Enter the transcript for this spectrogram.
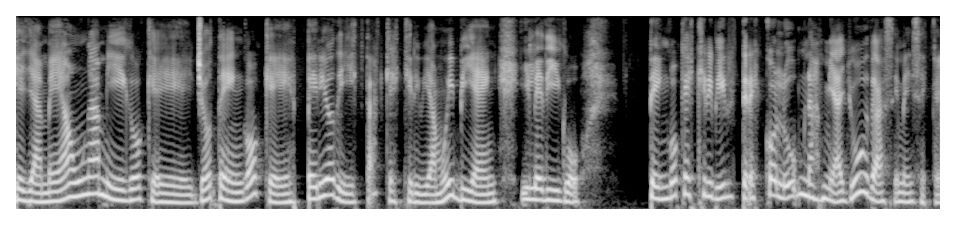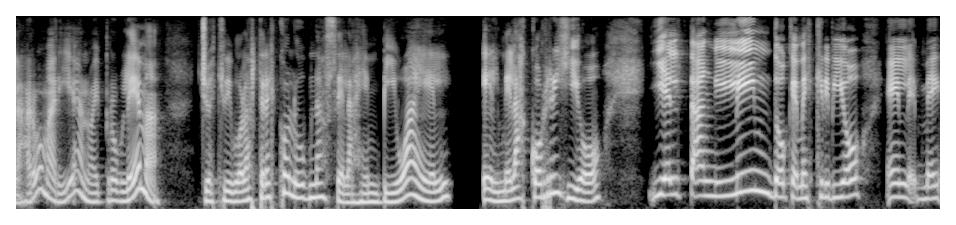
que llamé a un amigo que yo tengo, que es periodista, que escribía muy bien, y le digo, tengo que escribir tres columnas, ¿me ayudas? Y me dice, claro, María, no hay problema. Yo escribo las tres columnas, se las envío a él, él me las corrigió y él tan lindo que me escribió, él me,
